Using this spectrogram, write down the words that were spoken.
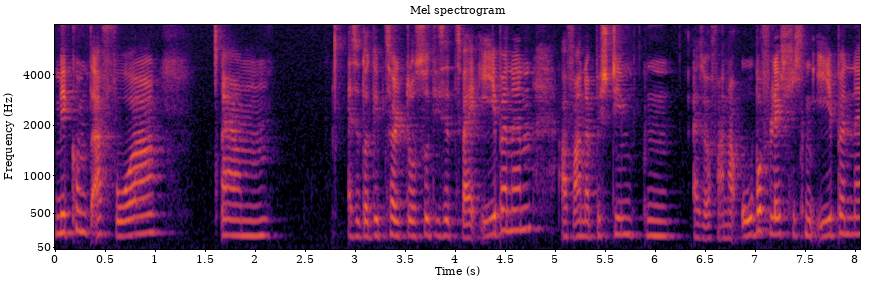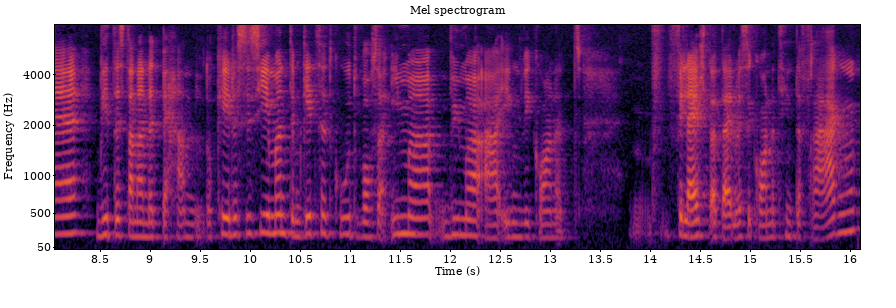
Mir kommt auch vor, ähm, also da gibt es halt so diese zwei Ebenen. Auf einer bestimmten, also auf einer oberflächlichen Ebene wird das dann auch nicht behandelt. Okay, das ist jemand, dem geht es nicht gut, was auch immer, will man auch irgendwie gar nicht, vielleicht auch teilweise gar nicht hinterfragen.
